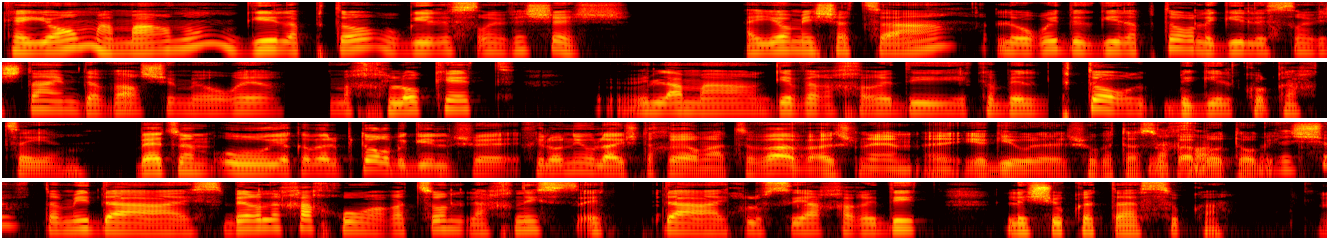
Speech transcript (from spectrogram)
כיום, אמרנו, גיל הפטור הוא גיל 26. היום יש הצעה להוריד את גיל הפטור לגיל 22, דבר שמעורר מחלוקת למה גבר החרדי יקבל פטור בגיל כל כך צעיר. בעצם הוא יקבל פטור בגיל שחילוני אולי ישתחרר מהצבא, ואז שניהם אה, יגיעו לשוק התעסוקה נכון. באותו גיל. ושוב, תמיד ההסבר לכך הוא הרצון להכניס את האוכלוסייה החרדית לשוק התעסוקה. Mm-hmm.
